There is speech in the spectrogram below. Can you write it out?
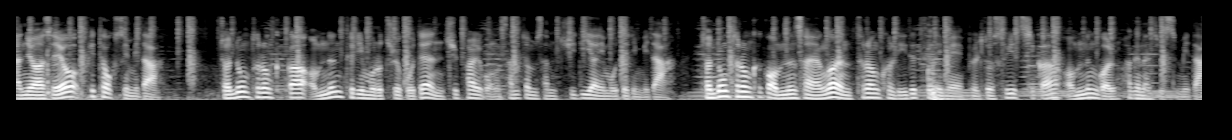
안녕하세요. 피터웍스입니다. 전동 트렁크가 없는 trim으로 출고된 G80 3.3 GDI 모델입니다. 전동 트렁크가 없는 사양은 트렁크 lid trim에 별도 스위치가 없는 걸 확인할 수 있습니다.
